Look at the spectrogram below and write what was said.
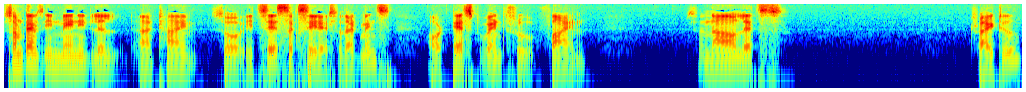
sometimes may need little uh, time. So it says succeeded. So that means our test went through fine. So now let's try to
